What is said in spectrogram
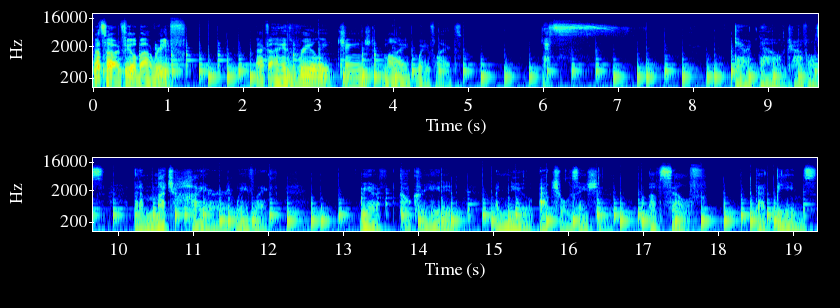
That's how I feel about Reef. That guy has really changed my wavelengths. Yes. Derek now travels at a much higher wavelength. We have co created a new actualization of self that beams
